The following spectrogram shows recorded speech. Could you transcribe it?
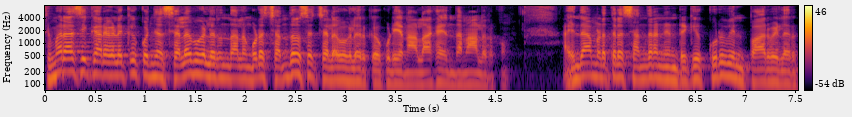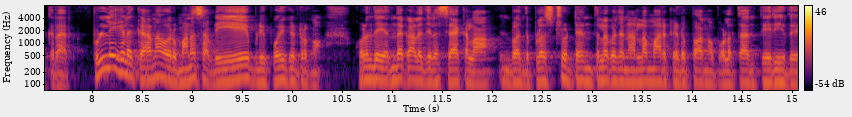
சிம்மராசிக்காரர்களுக்கு கொஞ்சம் செலவுகள் இருந்தாலும் கூட சந்தோஷ செலவுகள் இருக்கக்கூடிய நாளாக இந்த நாள் இருக்கும். ஐந்தாம் இடத்துல சந்திரன் இன்றைக்கு குருவின் பார்வையில் இருக்கிறார். பிள்ளைகளுக்கான ஒரு மனசு அப்படியே இப்படி போய்கிட்டு இருக்கும். குழந்தை எந்த காலேஜில் சேர்க்கலாம்? இப்போ அந்த ப்ளஸ் டூ டென்த்தில் கொஞ்சம் நல்ல மார்க் எடுப்பாங்க போல தான் தெரியுது.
